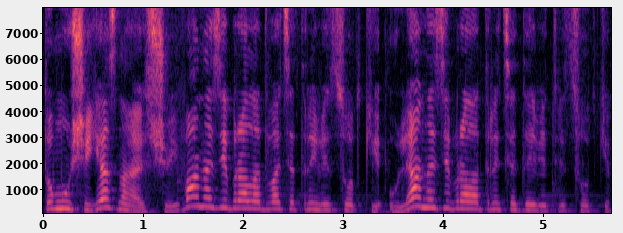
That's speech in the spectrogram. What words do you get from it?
Тому що я знаю, що Івана зібрала 23%, Уляна зібрала 39%.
